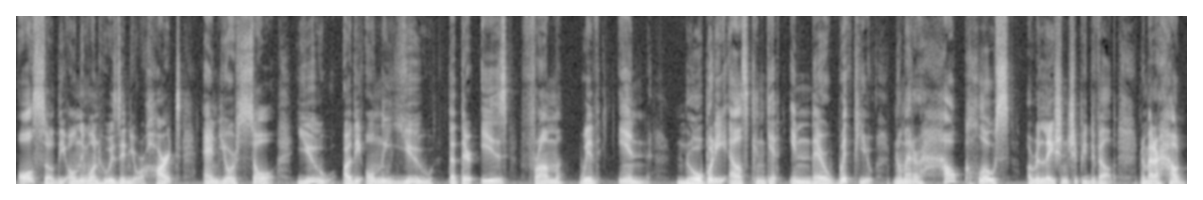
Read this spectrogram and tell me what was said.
also the only one who is in your heart and your soul. You are the only you that there is from within. Nobody else can get in there with you, no matter how close a relationship you develop, no matter how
